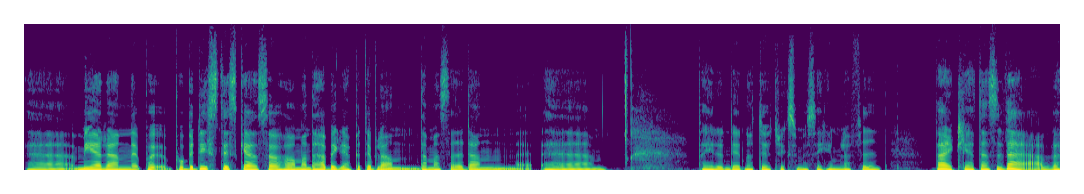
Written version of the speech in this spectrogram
eh, mer än, på, på buddhistiska så hör man det här begreppet ibland, där man säger den, eh, vad är det, det är något uttryck som är så himla fint, verklighetens väv.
